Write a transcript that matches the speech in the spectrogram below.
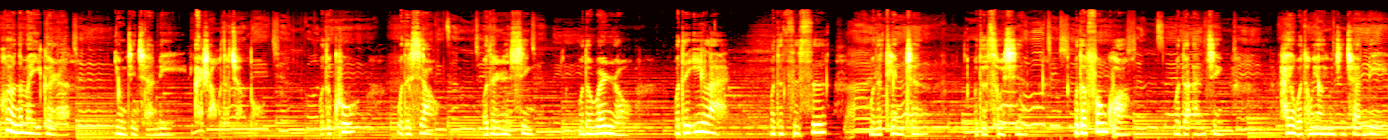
会有那么一个人，用尽全力爱上我的全部，我的哭，我的笑，我的任性，我的温柔，我的依赖，我的自私，我的天真，我的粗心，我的疯狂，我的安静，还有我同样用尽全力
